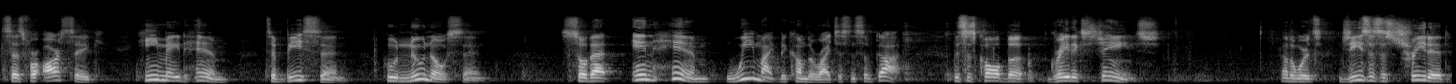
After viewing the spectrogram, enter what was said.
says for our sake he made him to be sin who knew no sin so that in him we might become the righteousness of God. This is called the great exchange. In other words, Jesus is treated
